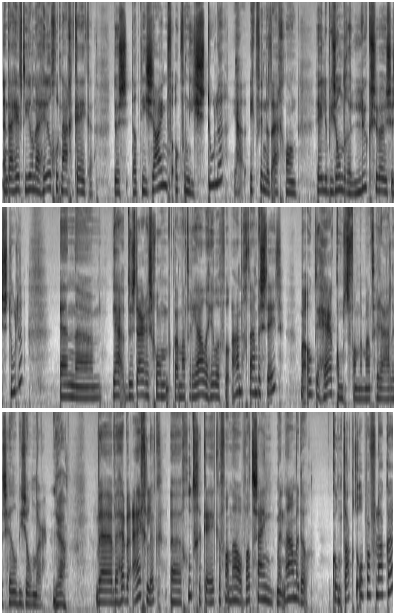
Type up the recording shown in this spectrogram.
En daar heeft Hyundai heel goed naar gekeken. Dus dat design, ook van die stoelen... ja, ik vind dat eigenlijk gewoon hele bijzondere, luxueuze stoelen. En ehm, ja, dus daar is gewoon qua materialen heel erg veel aandacht aan besteed. Maar ook de herkomst van de materialen is heel bijzonder. Ja. We, we hebben eigenlijk eh, goed gekeken van nou, wat zijn met name de contactoppervlakken.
